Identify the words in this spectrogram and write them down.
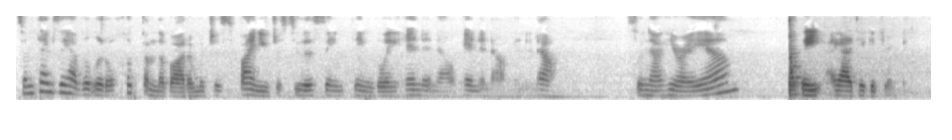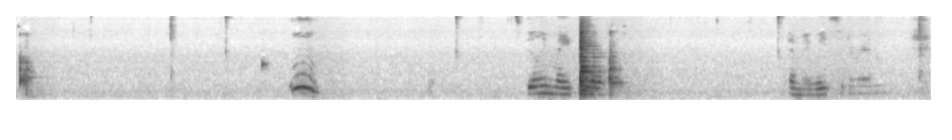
Sometimes they have a little hook on the bottom, which is fine. You just do the same thing, going in and out, in and out, in and out. So now here I am. Wait, I gotta take a drink. Mmm. Spilling my beer. Am I wasted already?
